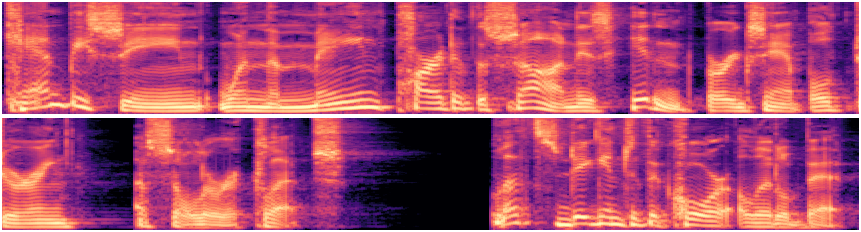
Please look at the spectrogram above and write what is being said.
can be seen when the main part of the sun is hidden, for example, during a solar eclipse. Let's dig into the core a little bit.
